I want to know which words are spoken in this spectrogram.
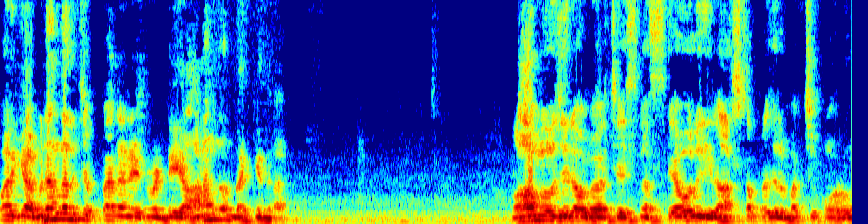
వారికి అభినందనలు చెప్పాను అనేటువంటి ఆనందం దక్కింది నాకు. రామోజీరావు గారు చేసిన సేవలు ఈ రాష్ట్ర ప్రజలు మర్చిపోరు.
